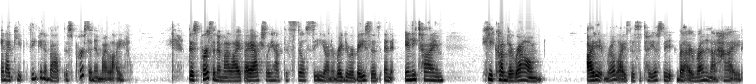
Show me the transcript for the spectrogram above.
And I keep thinking about this person in my life. This person in my life, I actually have to still see on a regular basis. And anytime he comes around, I didn't realize this until yesterday, but I run and I hide.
